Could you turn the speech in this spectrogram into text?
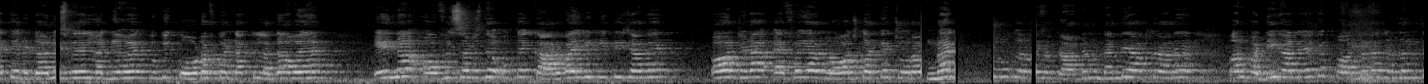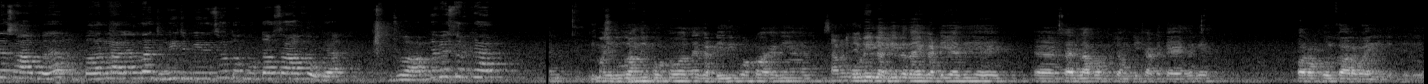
ਇੱਥੇ ਰਿਟਰਨਿੰਗ ਵੇਲੇ ਲੱਗੇ ਹੋਏ, ਕਿਉਂਕਿ ਕੋਡ ਆਫ ਕੰਡਕਟ ਲੱਗਾ ਹੋਇਆ ਇਹਨਾਂ ਆਫੀਸਰਸ ਦੇ ਉੱਤੇ ਕਾਰਵਾਈ ਵੀ ਕੀਤੀ ਜਾਵੇ ਔਰ ਜਿਹੜਾ ਐਫ ਆਈ ਆਰ ਲੌਂਚ ਕਰਕੇ ਚੋਰਾਂ ਮੈਂ ਸ਼ੁਰੂ ਕਰਾਂ ਸਰਕਾਰ ਦੇ ਨੁਮਾਇੰਦੇ ਆਪ ਕਰਾ ਰਹੇ ਆ। ਔਰ ਵੱਡੀ ਗੱਲ ਇਹ ਹੈ ਕਿ ਪਰਲ ਦਾ ਜੰਗਲ ਵੀ ਤਾਂ ਸਾਫ਼ ਹੋਇਆ। ਪਰਲ ਵਾਲਿਆਂ ਦਾ ਜਿੰਨੀ ਜ਼ਮੀਨ ਸੀ ਉਹ ਤਾਂ ਬੂਟਾ ਸਾਫ਼ ਹੋ ਗਿਆ। ਜਵਾਬ ਦੇਵੇ ਸਰਕਾਰ? ਮਜ਼ਦੂਰਾਂ ਦੀ ਫੋਟੋ ਅਤੇ ਗੱਡੀ ਦੀ ਫੋਟੋ ਹੈਗੀਆਂ। ਪੂਰੀ ਲੱਗੀ ਲਦਾਈ ਗੱਡੀ ਆ ਸੀ ਇਹ ਅਹ, ਸੈਲਾਪੁਰ ਚੌਂਕੀ ਛੱਡ ਕੇ ਆਏ ਸੀਗੇ। ਪਰ ਕੋਈ ਕਾਰਵਾਈ ਨਹੀਂ ਕੀਤੀ ਗਈ।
